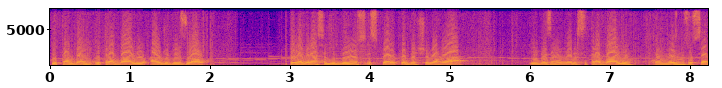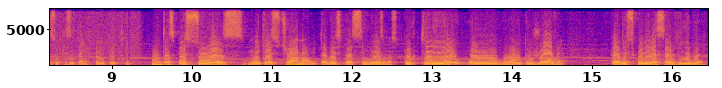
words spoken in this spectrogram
e também o trabalho audiovisual. Pela graça de Deus, espero poder chegar lá e desenvolver esse trabalho com o mesmo sucesso que se tem feito aqui. Muitas pessoas me questionam, e talvez para si mesmas, por que eu ou algum outro jovem pode escolher essa vida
